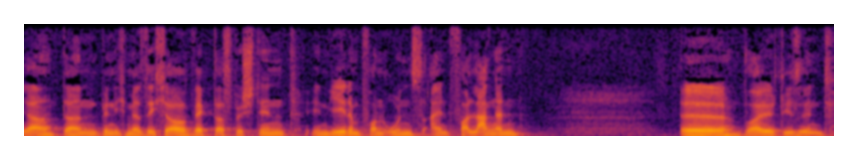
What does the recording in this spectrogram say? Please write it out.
ja, dann bin ich mir sicher, weckt das bestimmt in jedem von uns ein Verlangen, äh, weil die sind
